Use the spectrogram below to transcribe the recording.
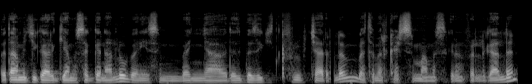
በጣም እጅግ አድርጌ አመሰግናለሁ። በእኔ ስም በእኛ በዝግጅት ክፍል ብቻ አይደለም በተመልካች ስም አመስገን እንፈልጋለን።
